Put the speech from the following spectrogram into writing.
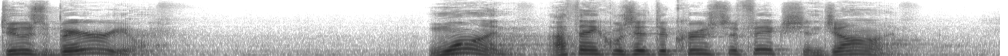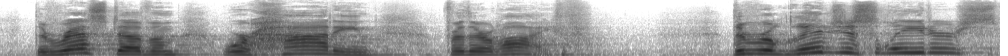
to his burial. One, I think, was at the crucifixion, John. The rest of them were hiding for their life. The religious leaders,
